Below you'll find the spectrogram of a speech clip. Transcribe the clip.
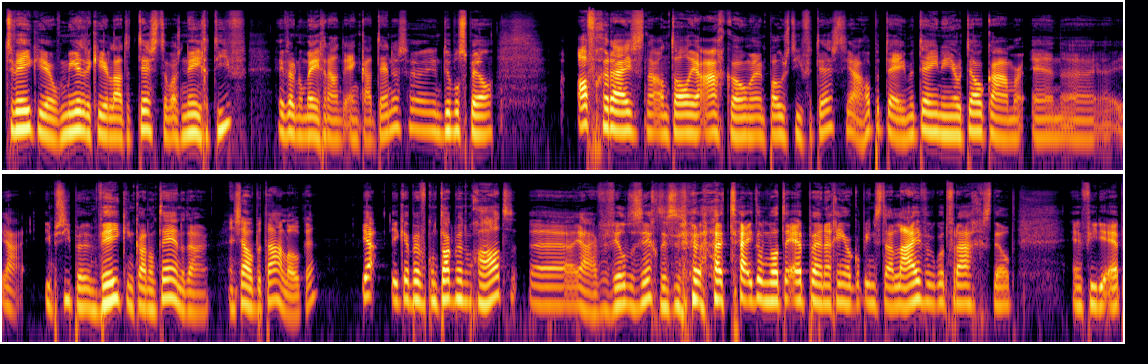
twee keer of meerdere keer laten testen, was negatief. Heeft ook nog meegedaan aan NK tennis in het dubbelspel. Afgereisd naar Antalya, aangekomen en positieve test. Ja, hoppatee, meteen in je hotelkamer. En ja, in principe een week in quarantaine daar. En zou betalen ook, hè? Ja, ik heb even contact met hem gehad. Uh, ja, hij verveelde zich, dus tijd om wat te appen. En hij ging ook op Insta live, heb ik wat vragen gesteld. En via de app.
